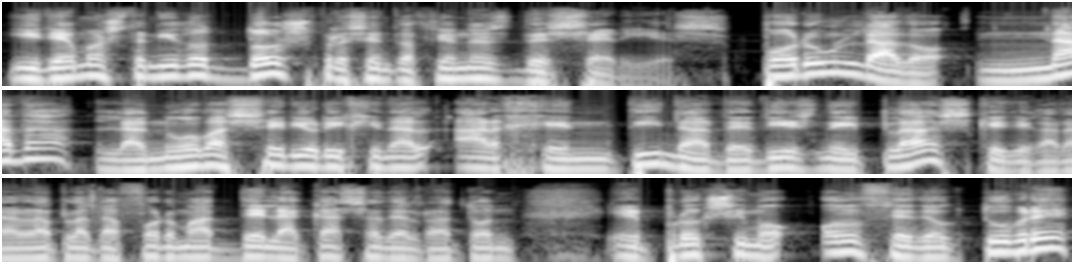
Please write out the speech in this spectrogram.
y hemos tenido dos presentaciones de series. Por un lado, Nada, la nueva serie original argentina de Disney Plus, que llegará a la plataforma de la Casa del Ratón el próximo 11 de octubre,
